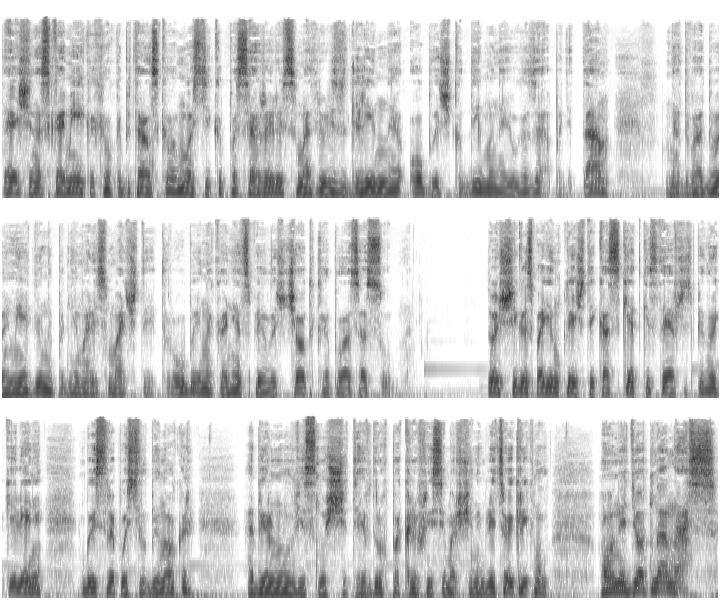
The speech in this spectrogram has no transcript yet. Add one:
Стоящие на скамейках его капитанского мостика пассажиры всматривались в длинное облачко дыма на юго-западе. Там, над водой, медленно поднимались мачты и трубы, и, наконец, появилась четкая полоса судна. Тощий господин в клетчатой каскетке, стоявший спиной к Елене, быстро опустил бинокль, обернул веснущатое, вдруг покрывшееся морщинами лицо и крикнул «Он идет на нас!»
